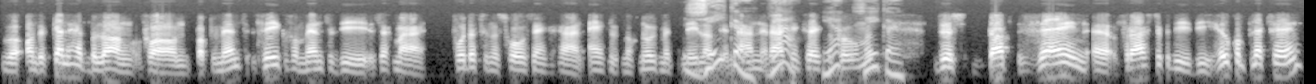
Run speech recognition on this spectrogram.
we onderkennen het belang van papiment. Zeker voor mensen die, zeg maar, voordat ze naar school zijn gegaan, eigenlijk nog nooit met Nederland zeker. in aanraking zijn gekomen. Ja, zeker. Dus dat zijn uh, vraagstukken die, die heel complex zijn.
